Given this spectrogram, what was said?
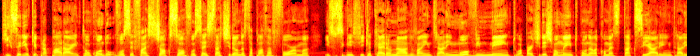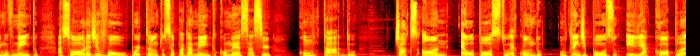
que seria o quê? Para parar. Então, quando você faz shock off, você está tirando essa plataforma. Isso significa que a aeronave vai entrar em movimento. A partir deste momento, quando ela começa a taxiar e entrar em movimento, a sua hora de voo, portanto, o seu pagamento começa a ser contado. Chocks on é o oposto, é quando o trem de pouso ele acopla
